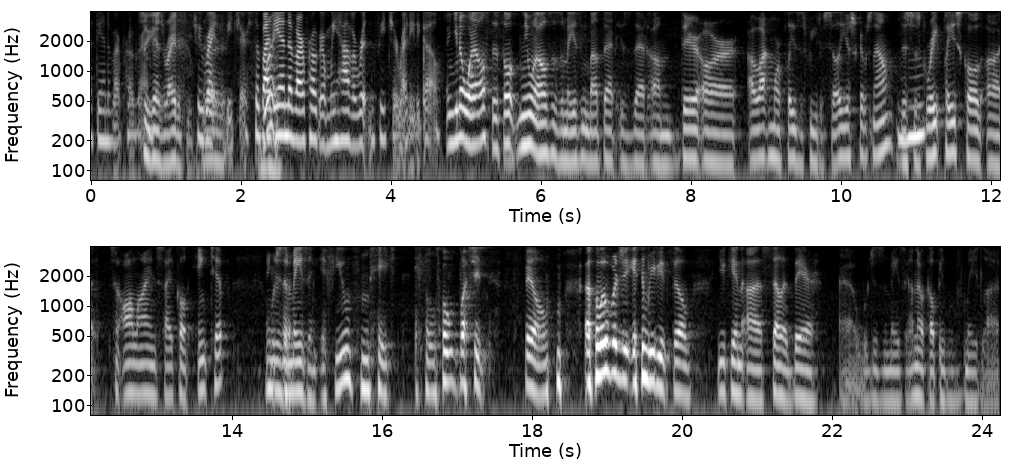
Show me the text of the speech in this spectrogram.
at the end of our program. So you guys write a feature. we write a feature. So by Right. the end of our program, we have a written feature ready to go. And you know what else? There's all, you know what else is amazing about that is that um, there are a lot more places for you to sell your scripts now. There's Mm-hmm. this great place called uh, it's an online site called Inktip, which is amazing. If you make a low budget film, a low budget intermediate film, you can uh, sell it there, uh, which is amazing. I know a couple people who've made uh,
